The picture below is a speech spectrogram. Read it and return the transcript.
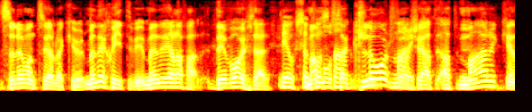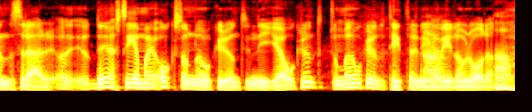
så det var inte så jävla kul, men det skiter vi. Men i alla fall, det var ju så här, man måste ha klart för mark- sig att, att marken sådär, det ser man ju också om man åker runt i nya, åker runt, om man åker runt och tittar i nya villaområden. Ja.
